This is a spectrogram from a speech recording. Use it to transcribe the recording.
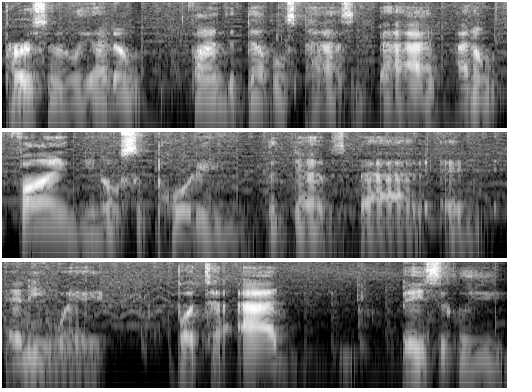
personally, I don't find the Devil's Pass bad. I don't find, you know, supporting the devs bad in any way, but to add basically,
